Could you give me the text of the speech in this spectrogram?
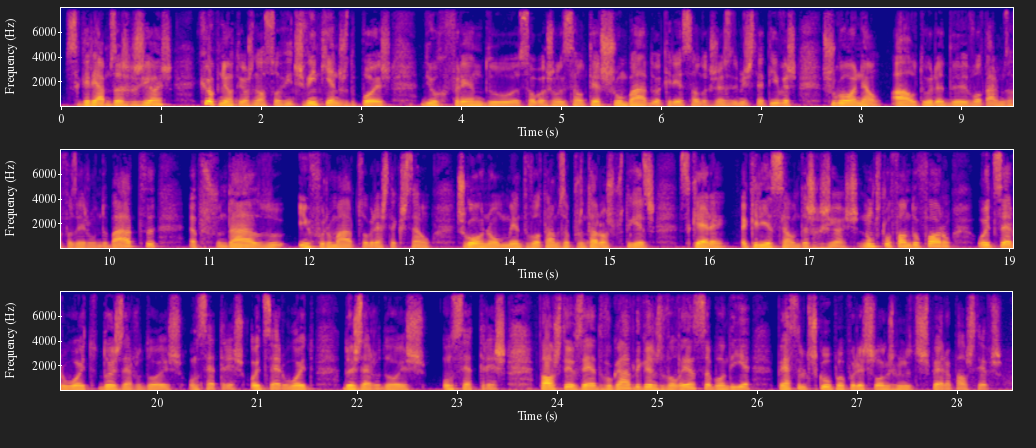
se criarmos as regiões, que opinião têm os nossos ouvintes? 20 anos depois de o referendo sobre a regionalização ter chumbado a criação de regiões administrativas, chegou ou não à altura de voltarmos a fazer um debate aprofundado, informado sobre esta questão? Chegou ou não o momento de voltarmos a perguntar aos portugueses se querem a criação das regiões? Número de telefone do Fórum 808-202-173. 808-202-173. Paulo Esteves é advogado, liga de Valença. Bom dia. Peço-lhe desculpa por estes longos minutos de espera, Paulo Esteves.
